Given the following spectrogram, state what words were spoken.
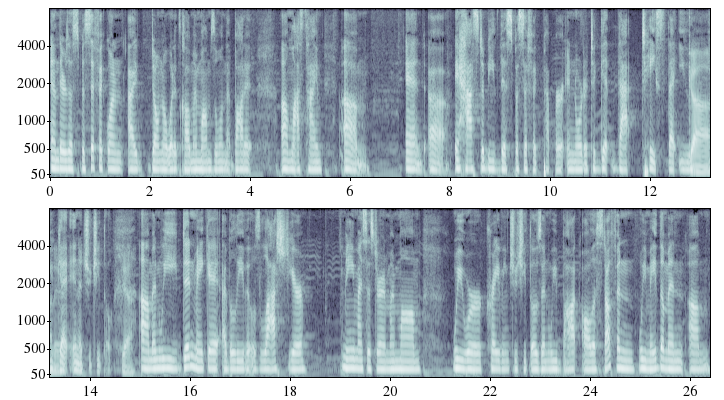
and there's a specific one i don't know what it's called my mom's the one that bought it um, last time um, and uh, it has to be this specific pepper in order to get that taste that you Got you it. get in a chuchito Yeah. um, and we did make it i believe it was last year me my sister and my mom we were craving chuchitos and we bought all the stuff and we made them and um,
